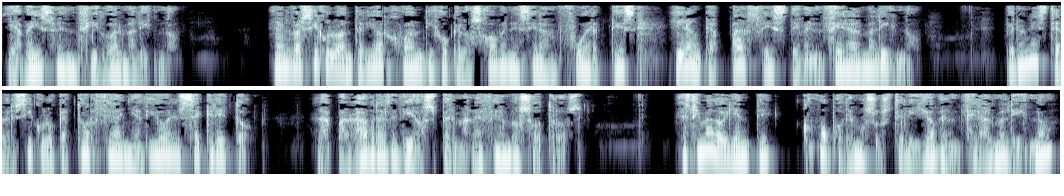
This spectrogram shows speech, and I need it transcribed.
y habéis vencido al maligno. En el versículo anterior Juan dijo que los jóvenes eran fuertes y eran capaces de vencer al maligno. Pero en este versículo 14 añadió el secreto. La palabra de Dios permanece en vosotros. Estimado oyente, ¿Cómo podemos usted y yo vencer al maligno?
